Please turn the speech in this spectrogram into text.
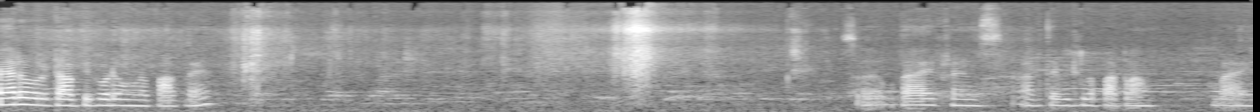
வேறு ஒரு டாப்பிக்கோடு உங்களை பார்க்குறேன். ஸோ பாய் ஃப்ரெண்ட்ஸ் அடுத்த வீடியோவில் பார்க்கலாம். பாய்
